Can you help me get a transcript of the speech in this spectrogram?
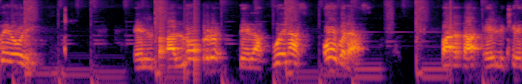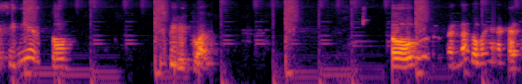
De hoy, el valor de las buenas obras para el crecimiento espiritual. Fernando, ven acá, es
